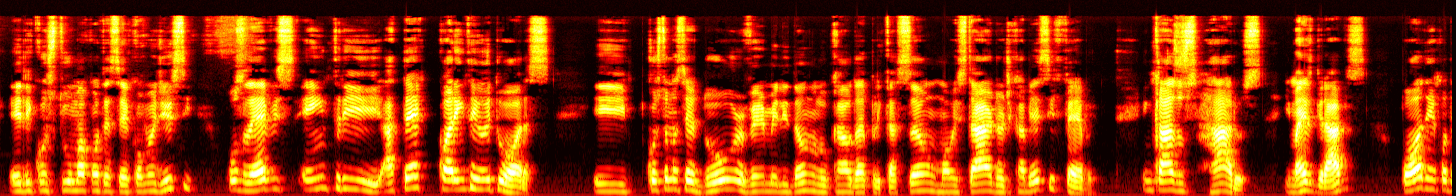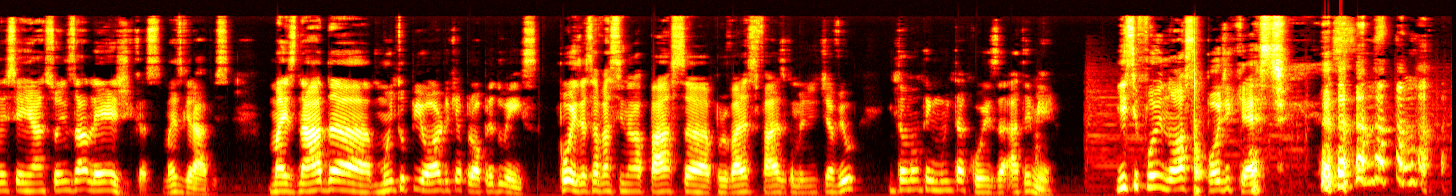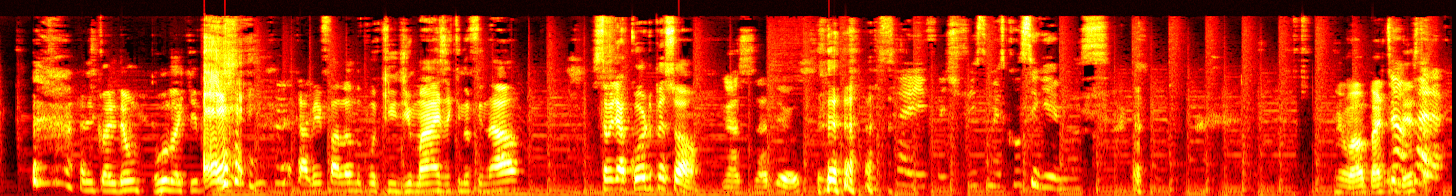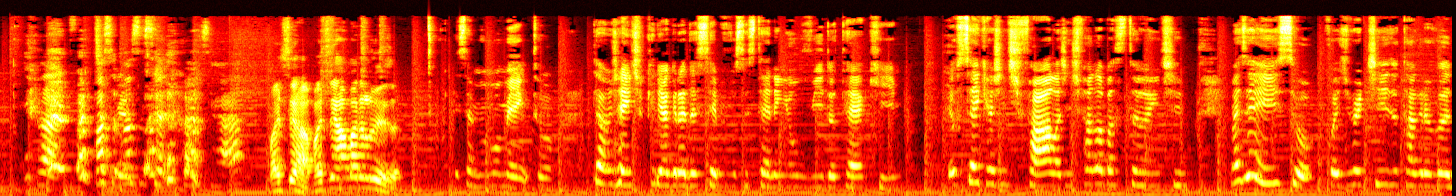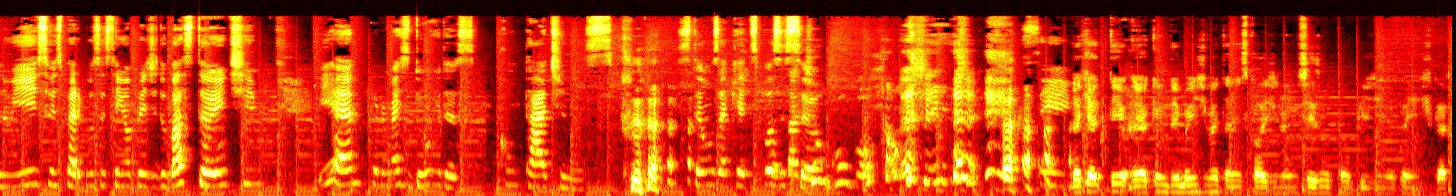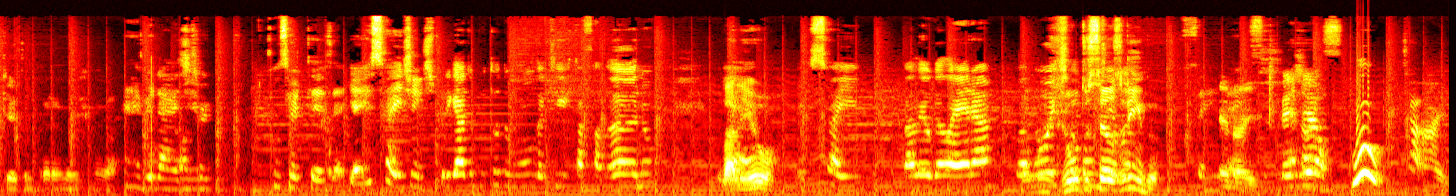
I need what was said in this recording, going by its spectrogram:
Ele costuma acontecer, como eu disse, os leves entre até 48 horas. E costuma ser dor, vermelhidão no local da aplicação, mal-estar, dor de cabeça e febre. Em casos raros e mais graves, podem acontecer reações alérgicas mais graves, mas nada muito pior do que a própria doença. Pois essa vacina ela passa por várias fases, como a gente já viu, então não tem muita coisa a temer. E esse foi o nosso podcast. a Nicole deu um pulo aqui. porque Acabei falando um pouquinho demais aqui no final. Estão de acordo, pessoal? Graças a Deus. Isso aí, foi difícil, mas conseguimos. Meu, parte Não, besta. pera. Vai. Posso encerrar? Pode encerrar, pode encerrar, Maria Luísa. Esse é meu momento. Então, gente, eu queria agradecer por vocês terem ouvido até aqui. Eu sei que a gente fala, a gente fala bastante, mas é isso. Foi divertido estar gravando isso. Eu espero que vocês tenham aprendido bastante. E é, por mais dúvidas, contate-nos. Estamos aqui à Tá disposição. o Google, não, gente. Sim. Daqui a, te- daqui a um tempo a gente vai estar na escola de novo. Vocês não estão pedindo pra gente ficar quieto, não parar mais de falar. É verdade. Com certeza. E é isso aí, gente. Obrigado por todo mundo aqui que tá falando. Valeu. É isso aí. Valeu, galera. Boa Tamo noite. junto, bom seus lindos. É nóis. É Beijão. nóis. Ai.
